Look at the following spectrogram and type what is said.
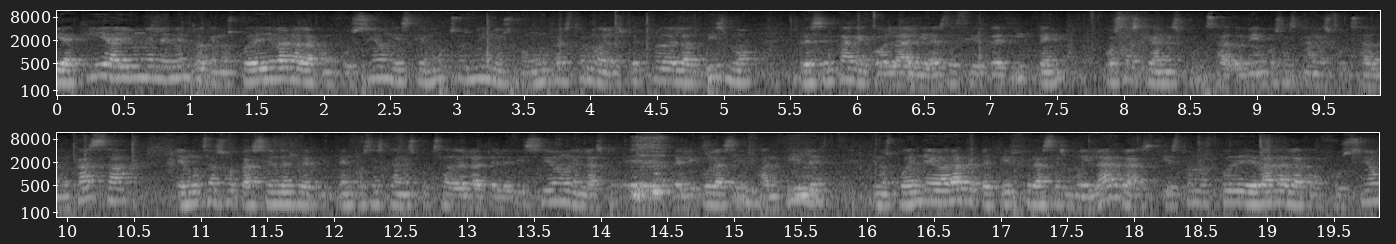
Y aquí hay un elemento que nos puede llevar a la confusión y es que muchos niños con un trastorno del espectro del autismo presentan ecolalia, es decir, repiten cosas que han escuchado, bien cosas que han escuchado en casa, en muchas ocasiones repiten cosas que han escuchado en la televisión, en las eh, películas infantiles, y nos pueden llegar a repetir frases muy largas, y esto nos puede llevar a la confusión,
